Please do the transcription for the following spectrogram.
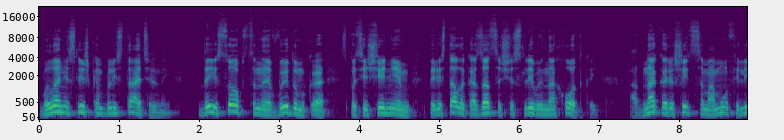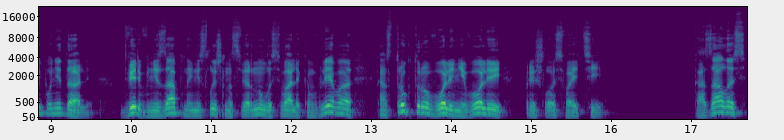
была не слишком блистательной, да и собственная выдумка с посещением перестала казаться счастливой находкой. Однако решить самому Филиппу не дали — Дверь внезапно и неслышно свернулась валиком влево, конструктору волей-неволей пришлось войти. Казалось,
